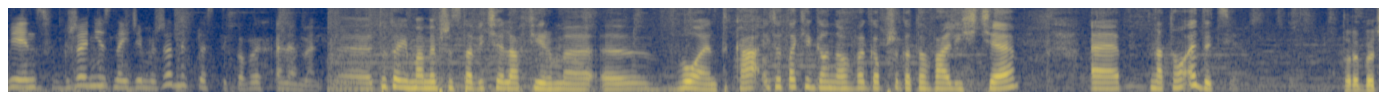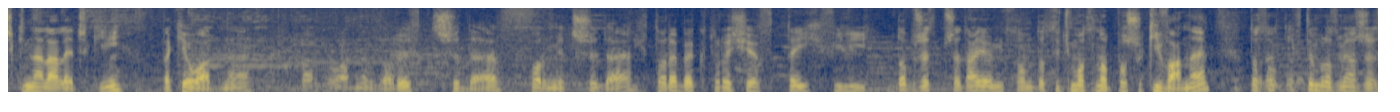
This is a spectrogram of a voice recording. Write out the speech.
więc w grze nie znajdziemy żadnych plastikowych elementów. E, Tutaj mamy przedstawiciela firmy e, WNK i co takiego nowego przygotowaliście e, na tą edycję? Torebeczki na laleczki, takie ładne, bardzo ładne wzory w 3D, w formie 3D. Torebek, które się w tej chwili dobrze sprzedają i są dosyć mocno poszukiwane. To są w tym rozmiarze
